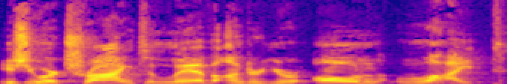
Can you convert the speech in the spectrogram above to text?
is you are trying to live under your own light.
